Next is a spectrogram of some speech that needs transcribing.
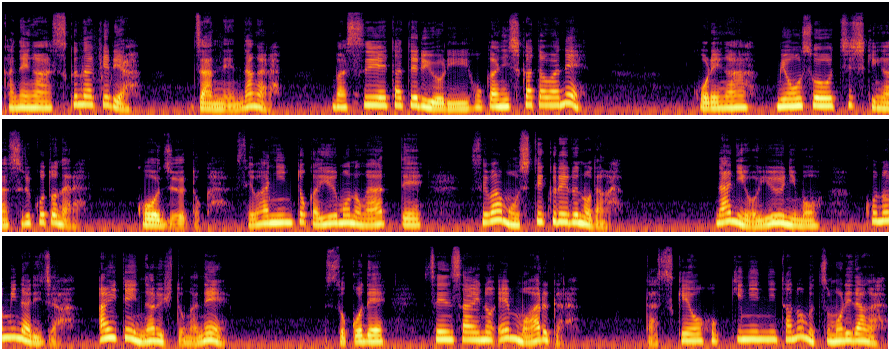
金が少なけりゃ残念ながらバスへ建てるより他に仕方はねえ。これが妙想知識がすることなら工獣とか世話人とかいうものがあって世話もしてくれるのだが何を言うにもこの身なりじゃ相手になる人がねえ。そこで繊細の縁もあるから助けを発起人に頼むつもりだが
